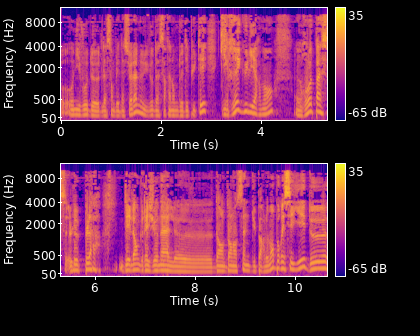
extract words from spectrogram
au niveau de, l'Assemblée nationale, au niveau d'un certain nombre de députés, qui régulièrement repassent le plat des langues régionales dans, dans l'enceinte du Parlement pour essayer de,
